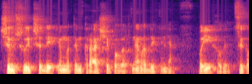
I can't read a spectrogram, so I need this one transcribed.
Чим швидше дихаємо, тим краще. Поверхневе дихання. Поїхали. Цикл.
